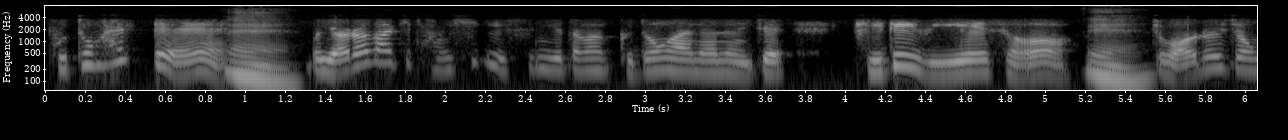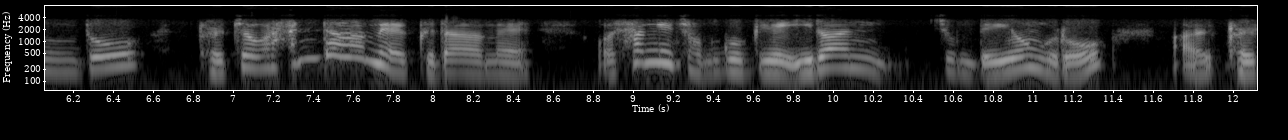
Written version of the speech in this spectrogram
보통 할때 예. 뭐 여러 가지 방식이 있습니다만 그 동안에는 이제 비대위에서 예. 좀 어느 정도 결정을 한 다음에 그 다음에 상위 전국위에 이러한 좀 내용으로 아, 결,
